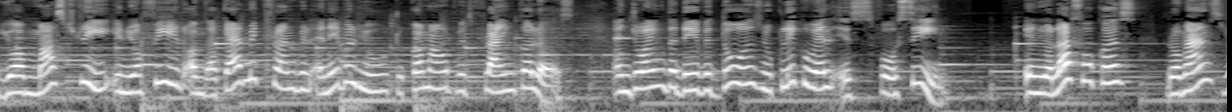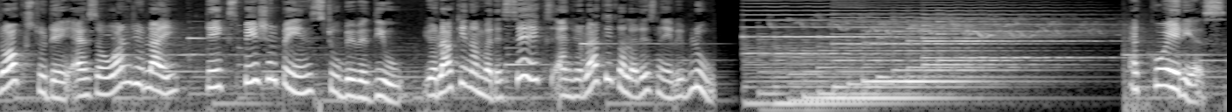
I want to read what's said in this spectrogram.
Your mastery in your field on the academic front will enable you to come out with flying colors. Enjoying the day with those you click well is foreseen. In your love focus, romance rocks today as the one you like takes special pains to be with you. Your lucky number is 6 and your lucky color is navy blue. Aquarius.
